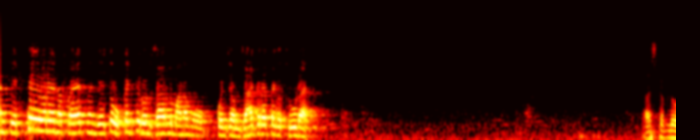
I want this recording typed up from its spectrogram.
దానికి ఎక్కువ ఎవరైనా ప్రయత్నం చేస్తే ఒకటికి రెండు సార్లు మనము కొంచెం జాగ్రత్తగా చూడాలి. రాష్ట్రంలో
